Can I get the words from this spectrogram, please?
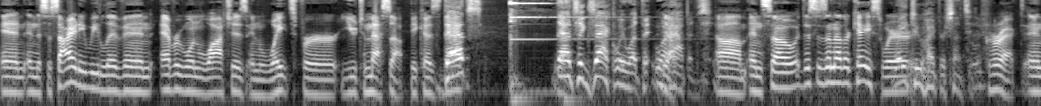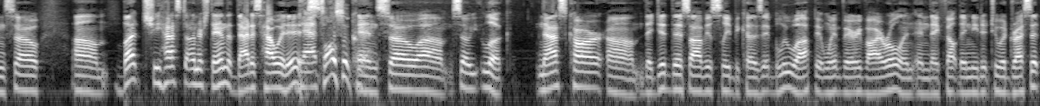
And in the society we live in, everyone watches and waits for you to mess up because that's That's exactly what the, what Yeah. happens. Um, and so this is another case where Way too hypersensitive. Correct. And so, um, but she has to understand that that is how it is. That's also correct. And so, um, so look, NASCAR, um, they did this obviously because it blew up. It went very viral, and, and they felt they needed to address it.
